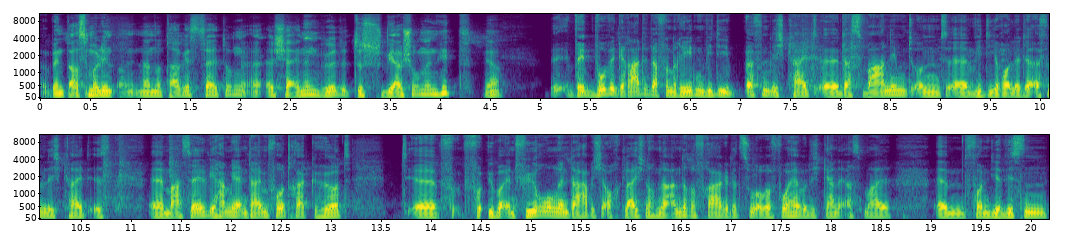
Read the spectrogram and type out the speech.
Wenn das mal in, in einer Tageszeitung äh, erscheinen würde, das wäre schon ein Hit, ja. Äh, wo wir gerade davon reden, wie die Öffentlichkeit äh, das wahrnimmt und äh, wie die Rolle der Öffentlichkeit ist. Äh, Marcel, wir haben ja in deinem Vortrag gehört äh, über Entführungen. Da habe ich auch gleich noch eine andere Frage dazu. Aber vorher würde ich gerne erstmal ähm, von dir wissen,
